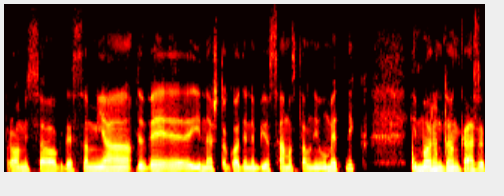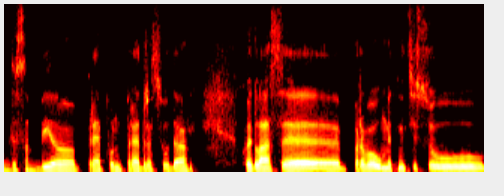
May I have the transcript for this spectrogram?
promisao gde sam ja dve i nešto godine bio samostalni umetnik i moram da vam kažem da sam bio prepun predrasuda koje glase prvo umetnici su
